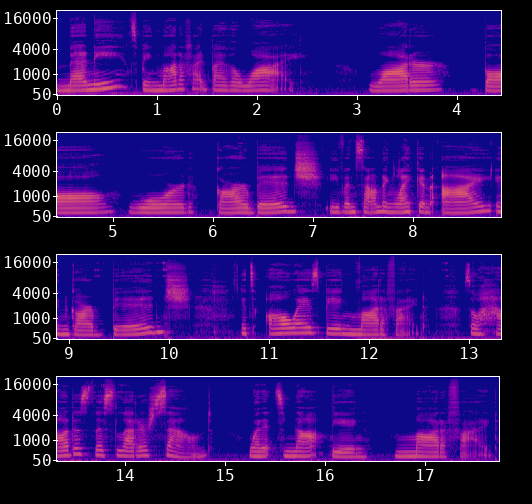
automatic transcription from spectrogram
Many, it's being modified by the Y. Water, ball, ward, garbage, even sounding like an I in garbage. It's always being modified. So, how does this letter sound when it's not being modified?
